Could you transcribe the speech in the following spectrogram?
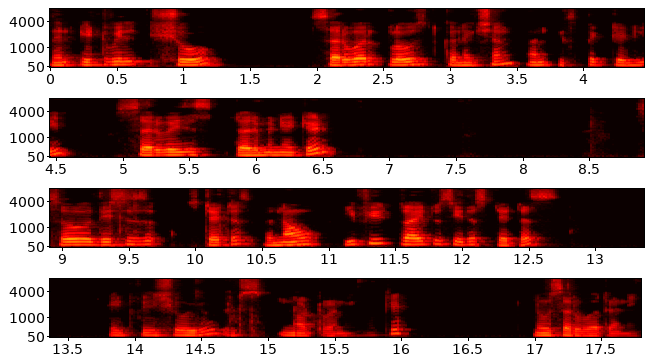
then it will show server closed connection unexpectedly. Service terminated. So this is status. Now if you try to see the status it will show you it's not running. Okay? No server running.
